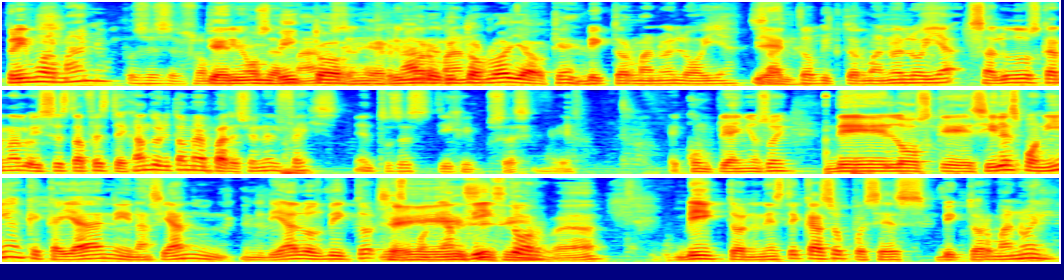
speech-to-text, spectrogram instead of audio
primo hermano, pues son Tiene un Víctor primo hermano, Víctor Loya, ¿o qué? Víctor Manuel Loya, Bien. exacto, Víctor Manuel Loya. Saludos, carnal, hoy se está festejando, ahorita me apareció en el Face, entonces dije, pues es, el cumpleaños hoy. De los que sí les ponían, que caían y nacían el día de los Víctor, les ponían sí, Víctor, sí. ¿verdad? Víctor, en este caso, pues es Víctor Manuel.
